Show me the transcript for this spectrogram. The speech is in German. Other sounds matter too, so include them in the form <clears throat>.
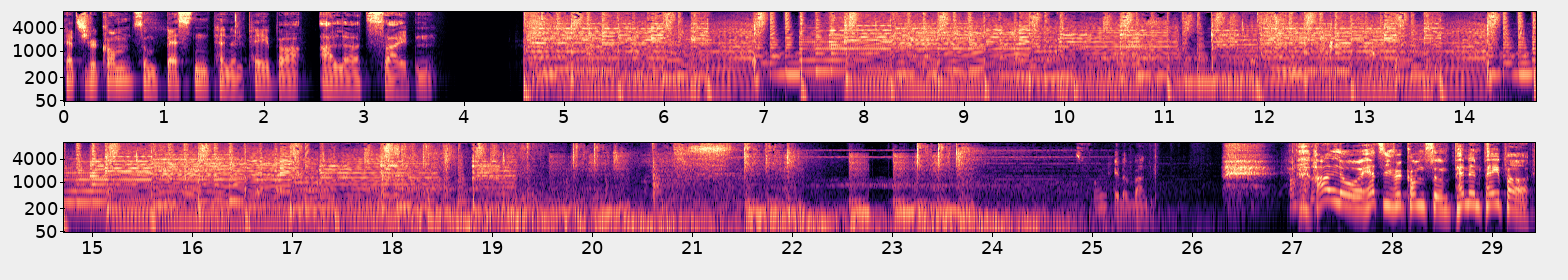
Herzlich willkommen zum besten Pen and Paper aller Zeiten. relevant. Hallo, herzlich willkommen zum Pen and Paper.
